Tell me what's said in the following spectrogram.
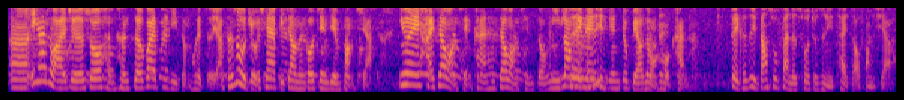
嗯、一开始我还觉得说很很责怪自己怎么会这样，可是我觉得我现在比较能够渐渐放下，因为还是要往前看，还是要往前走。你浪费那时间，就不要再往后看了。对，可是你当初犯的错就是你太早放下。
